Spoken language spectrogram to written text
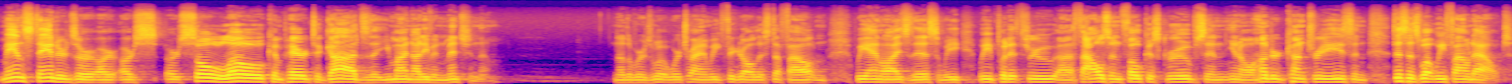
Man's standards are, are, are, are so low compared to God's that you might not even mention them. In other words, we're trying, we figured all this stuff out and we analyze this and we, we put it through a thousand focus groups and, you know, a hundred countries and this is what we found out.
